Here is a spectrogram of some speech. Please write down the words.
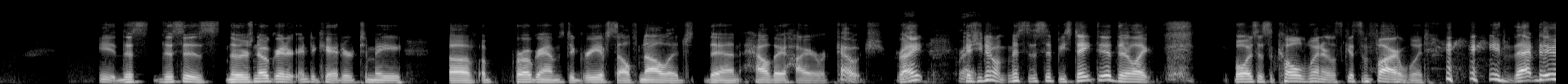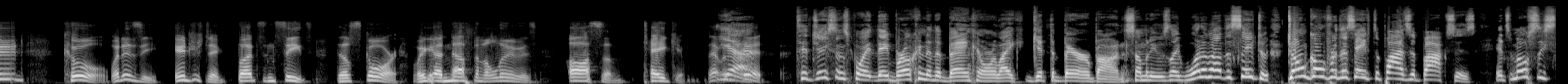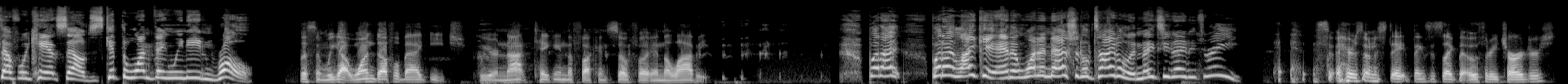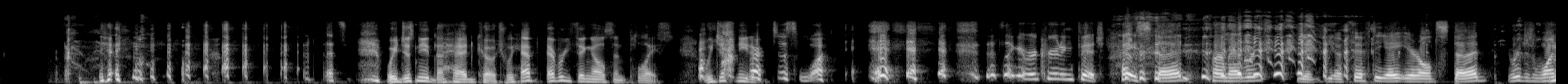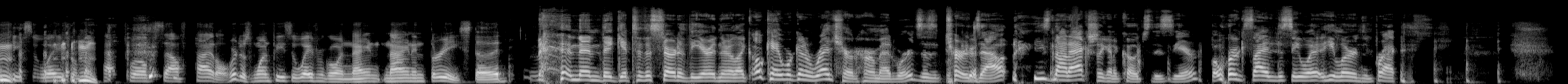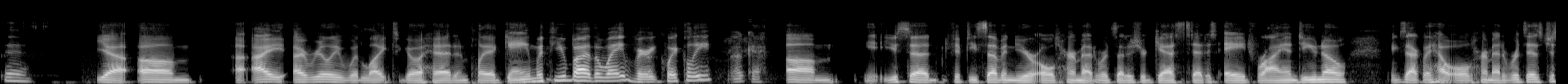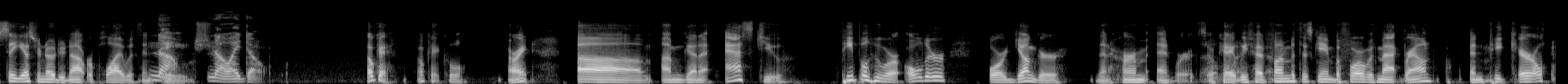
this this is there's no greater indicator to me of a program's degree of self-knowledge than how they hire a coach, right? Because Right. you know what Mississippi State did? They're like, boys, it's a cold winter. Let's get some firewood. that dude, cool. What is he? Interesting. Butts and seats. They'll score. We got nothing to lose. Awesome. Take him. That was Yeah. it. to Jason's point, they broke into the bank and were like, get the bearer bond. Somebody was like, what about the safe? De- Don't go for the safe deposit boxes. It's mostly stuff we can't sell. Just get the one thing we need and roll. Listen, we got one duffel bag each. We are not taking the fucking sofa in the lobby. But I, but I like it. And it won a national title in 1993. So Arizona State thinks it's like the 03 Chargers. That's we just need the head coach. We have everything else in place. We just need a We're just one. That's like a recruiting pitch. Hey, stud, Herm Edwards, you, you 58 year old stud. We're just one Mm. piece away from a Pac-12 South title. We're just one piece away from going nine, nine and three, stud. and then they get to the start of the year and they're like, okay, we're going to redshirt Herm Edwards. As it turns out, he's not actually going to coach this year, but we're excited to see what he learns in practice. Yeah. Um. I I really would like to go ahead and play a game with you. By the way, very quickly. Okay. Um. You said 57 year old Herm Edwards. That is your guess. That is age. Ryan, do you know exactly how old Herm Edwards is? Just say yes or no. Do not reply with an No, age. no, I don't. Okay. Okay. Cool. All right. Um. I'm gonna ask you, people who are older or younger than Herm Edwards. Oh, Okay. boy. We've had fun with this game before with Mack Brown and Pete Carroll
